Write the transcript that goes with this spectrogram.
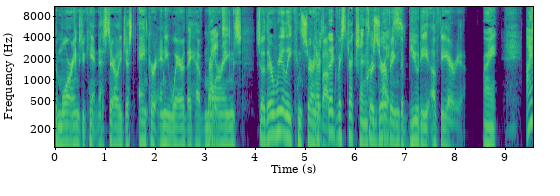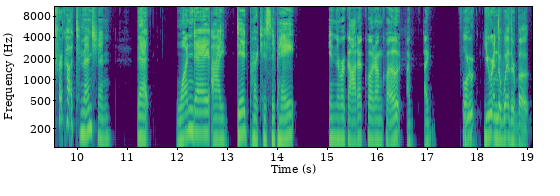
the moorings. You can't necessarily just anchor anywhere. They have Right. moorings, so they're really concerned There's about good restrictions. preserving the beauty of the area. Right. I forgot to mention that one day I did participate in the regatta, quote unquote. I, I for You, you were in the weather boat.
